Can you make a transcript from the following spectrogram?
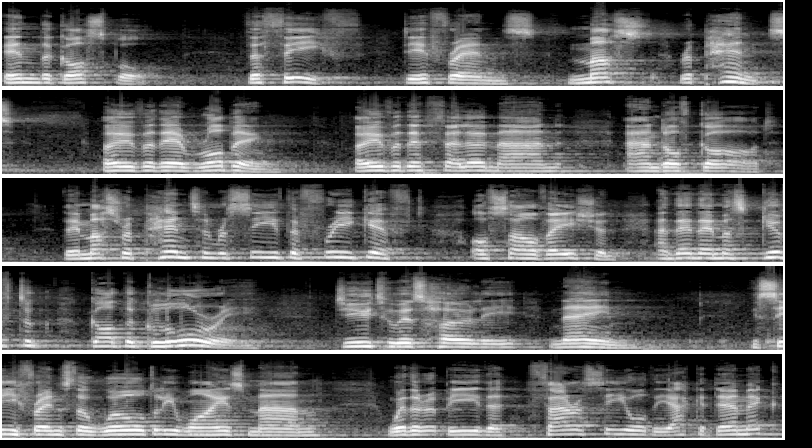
in the gospel. The thief, dear friends, must repent over their robbing, over their fellow man, and of God. They must repent and receive the free gift of salvation, and then they must give to God the glory due to his holy name. You see, friends, the worldly wise man, whether it be the Pharisee or the academic,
